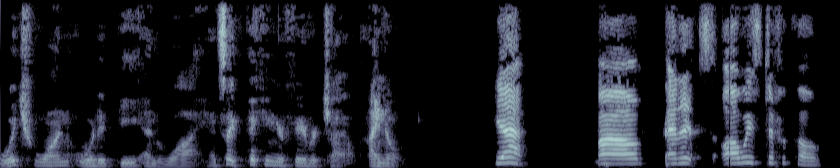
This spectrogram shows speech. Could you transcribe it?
which one would it be and why? It's like picking your favorite child. I know. Yeah. Um, and it's always difficult.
